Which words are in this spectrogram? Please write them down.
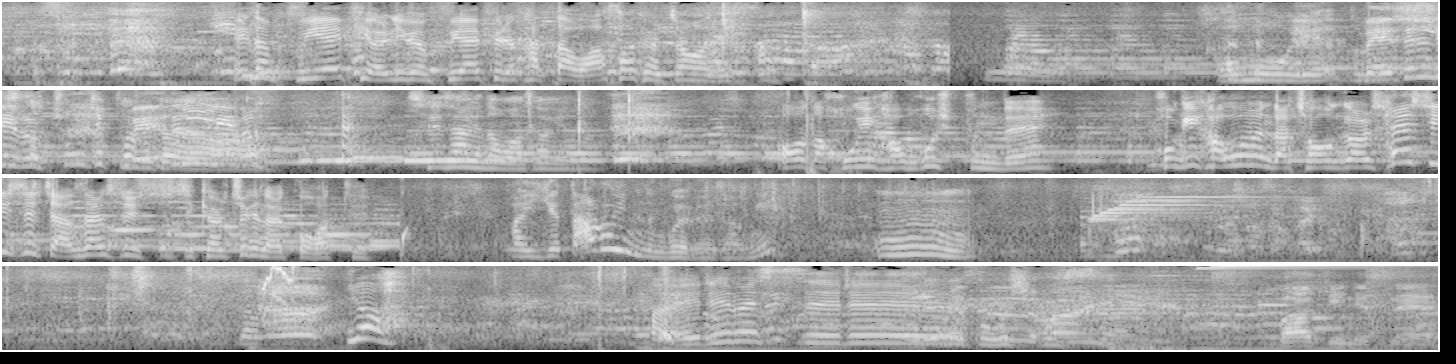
일단 VIP 열리면 VIP를 갔다 와서 결정하겠어 어머 얘너 메들리로 총집합이다 메들리로. 세상에나 마상에나 어나 거기 가보고 싶은데 거기 가보면 나 저걸 살 수 있을지 안 살 수 있을지 결정이 날 것 같아. 아 이게 따로 있는 거야 매장이? 음. 야. 아, 에르메스를 보고 싶었어. 바긴ですね.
